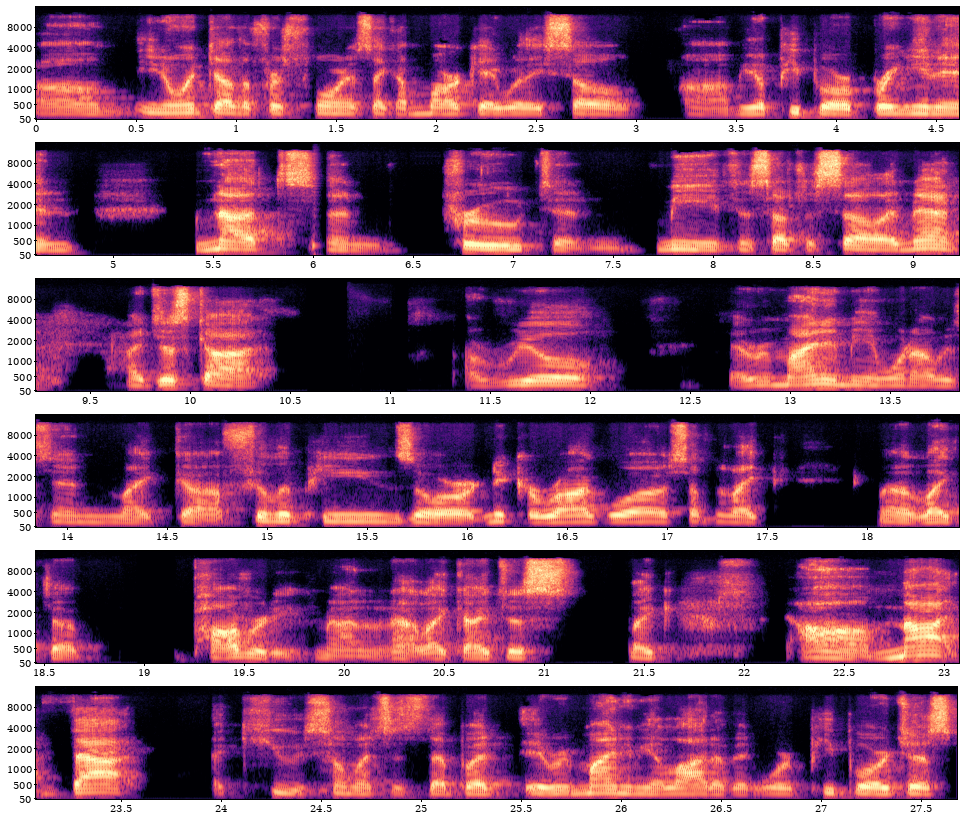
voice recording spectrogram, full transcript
um, you know, went down the first floor and it's like a market where they sell, um, you know, people are bringing in nuts and fruit and meat and stuff to sell. And man, I just got a real, it reminded me of when I was in like uh, Philippines or Nicaragua or something like, uh, like the poverty, man. Like I just like um not that acute so much as that, but it reminded me a lot of it where people are just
